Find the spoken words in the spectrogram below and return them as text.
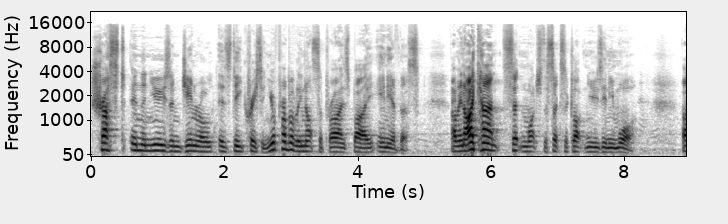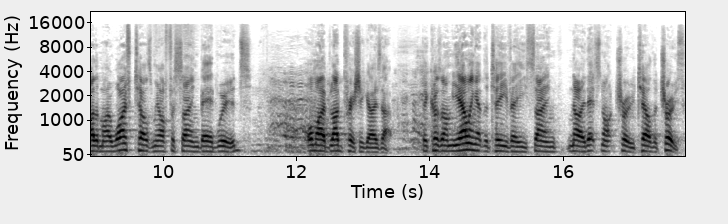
trust in the news in general is decreasing. You're probably not surprised by any of this. I mean, I can't sit and watch the six o'clock news anymore. Either my wife tells me off for saying bad words, or my blood pressure goes up because I'm yelling at the TV saying, no, that's not true, tell the truth.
